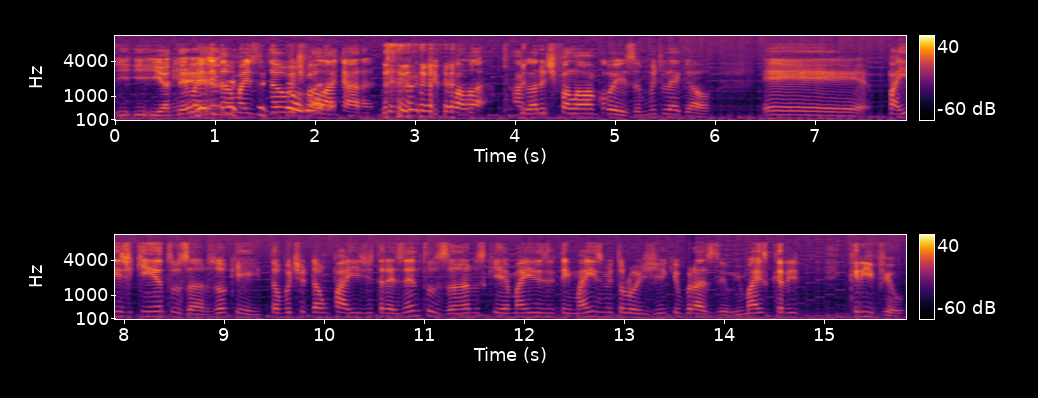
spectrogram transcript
E, e- e até. Mas então, mas então eu vou te falar, cara. Te falar- agora eu te falar uma coisa muito legal. É, país de 500 anos, ok. Então vou te dar um país de 300 anos que é mais tem mais mitologia que o Brasil e mais cri- crível.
